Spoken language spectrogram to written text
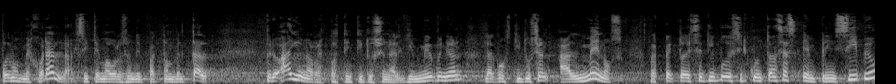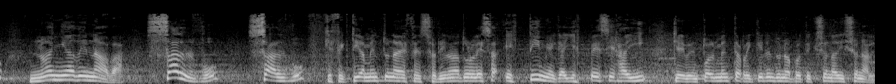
Podemos mejorarla, el sistema de evaluación de impacto ambiental. Pero hay una respuesta institucional y en mi opinión la Constitución, al menos respecto a ese tipo de circunstancias, en principio no añade nada, salvo salvo que efectivamente una Defensoría de la Naturaleza estime que hay especies ahí que eventualmente requieren de una protección adicional.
